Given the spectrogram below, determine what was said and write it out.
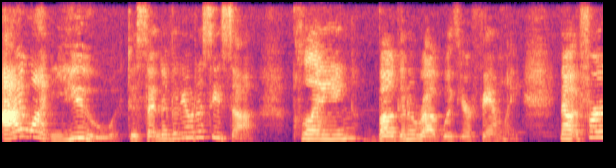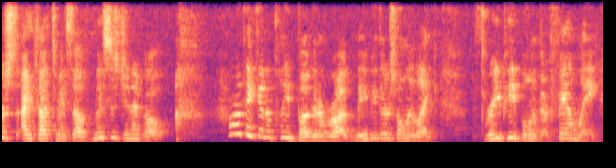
I want you to send a video to Seesaw playing bug in a rug with your family. Now, at first, I thought to myself, Mrs. Genecco, how are they going to play bug in a rug? Maybe there's only like three people in their family.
